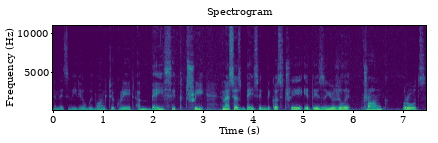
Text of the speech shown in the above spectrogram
In this video, we're going to create a basic tree. And I says basic because tree, it is usually trunk, roots,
